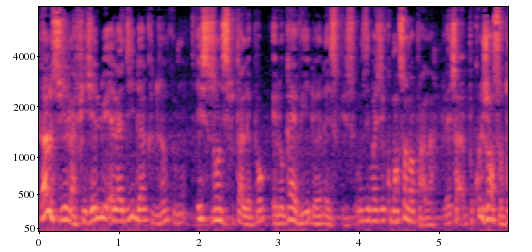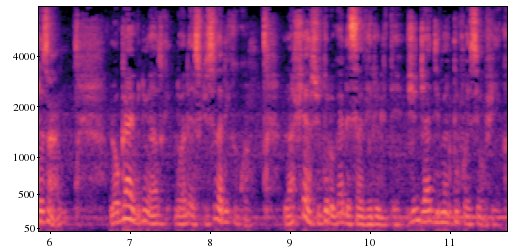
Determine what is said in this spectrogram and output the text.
Dans le sujet de la fille, j'ai lu, elle a dit qu'ils se sont disputés à l'époque et le gars est venu donner des excuses. Vous imaginez, commençons par là. Les gens, beaucoup de gens sont ça. Hein. Le gars est venu donner des excuses. C'est-à-dire que quoi? La fille a insulté le gars de sa virilité. J'ai déjà dit maintenant fois ici aux filles que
